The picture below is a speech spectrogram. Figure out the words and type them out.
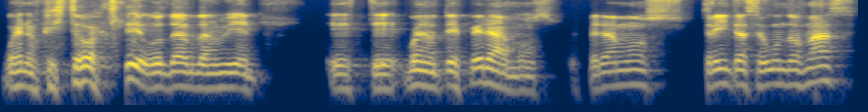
bueno, Cristóbal quiere votar también. Este, bueno, te esperamos. Esperamos 30 segundos más.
